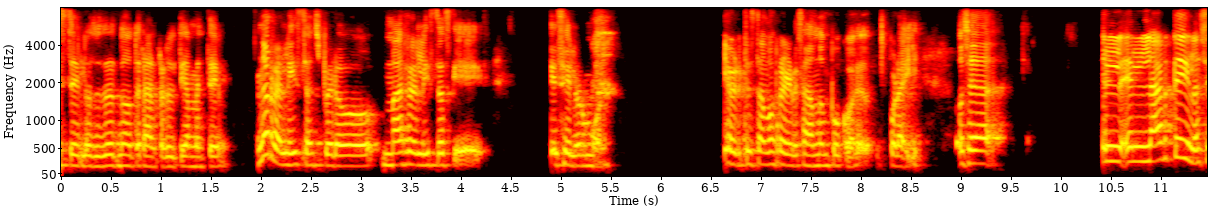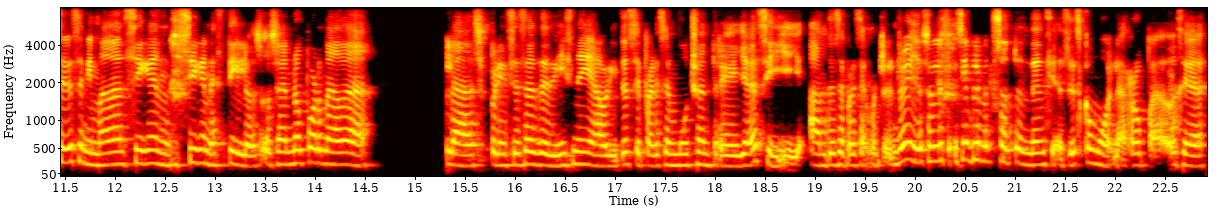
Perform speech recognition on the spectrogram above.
este, los de Death Note eran relativamente, no realistas, pero más realistas que, que Sailor Moon. Y ahorita estamos regresando un poco por ahí. O sea, el, el, arte y las series animadas siguen, siguen estilos. O sea, no por nada las princesas de Disney ahorita se parecen mucho entre ellas y antes se parecen mucho entre ellas. simplemente son tendencias. Es como la ropa. O sea,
